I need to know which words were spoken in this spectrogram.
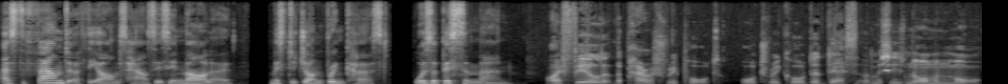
as the founder of the almshouses in Marlow, Mr. John Brinkhurst, was a Bisham man. I feel that the parish report ought to record the death of Mrs. Norman Moore,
